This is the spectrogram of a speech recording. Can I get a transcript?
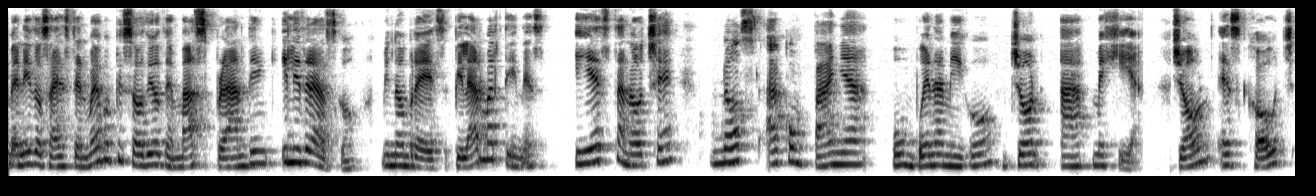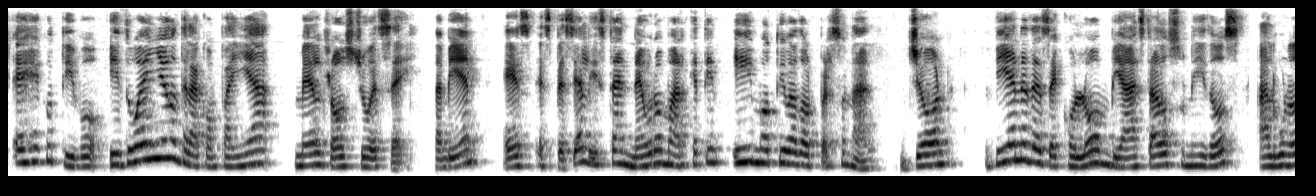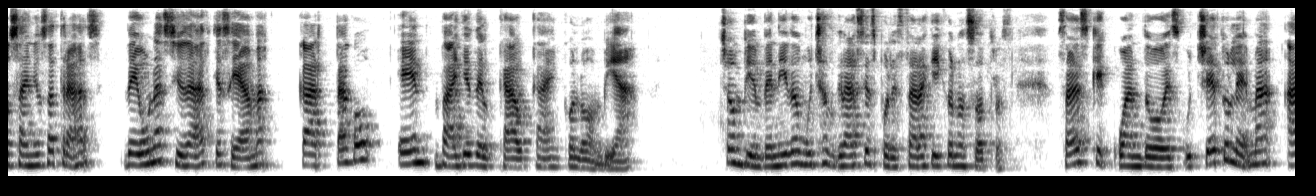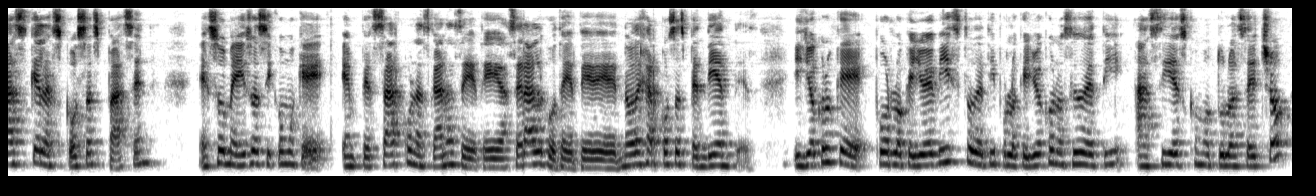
bienvenidos a este nuevo episodio de Más Branding y Liderazgo. Mi nombre es Pilar Martínez y esta noche nos acompaña un buen amigo, John A. Mejía. John es coach ejecutivo y dueño de la compañía Melrose USA. También es especialista en neuromarketing y motivador personal. John viene desde Colombia a Estados Unidos algunos años atrás de una ciudad que se llama Cartago en Valle del Cauca, en Colombia. John, bienvenido. Muchas gracias por estar aquí con nosotros. Sabes que cuando escuché tu lema, haz que las cosas pasen, eso me hizo así como que empezar con las ganas de, hacer algo, de, de, no dejar cosas pendientes. Y yo creo que por lo que yo he visto de ti, por lo que yo he conocido de ti, así es como tú lo has hecho.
